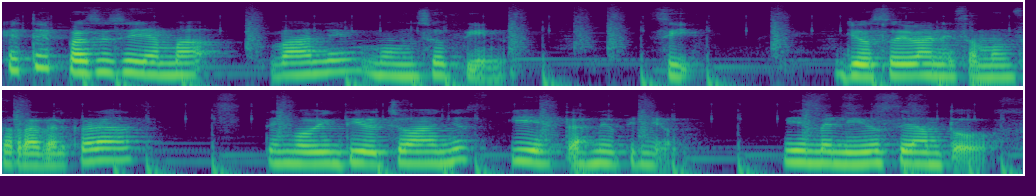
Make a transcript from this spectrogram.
Este espacio se llama Vane Monsopino. Sí, yo soy Vanessa Monserrat Alcaraz, tengo 28 años y esta es mi opinión. Bienvenidos sean todos.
